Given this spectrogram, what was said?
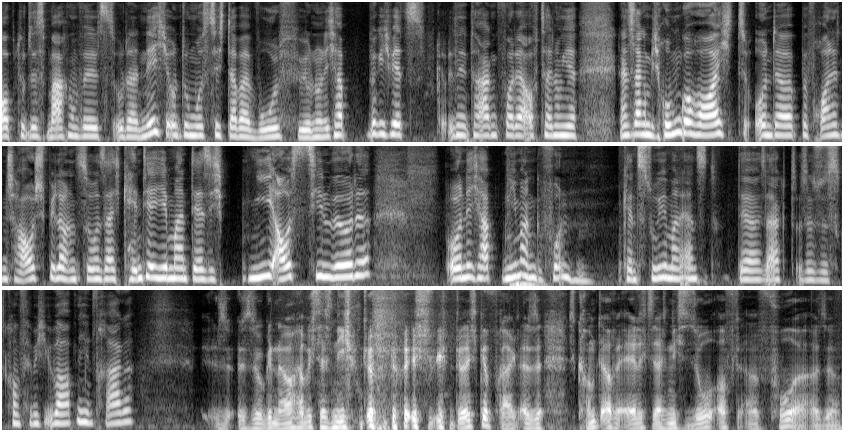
ob du das machen willst oder nicht und du musst dich dabei wohlfühlen. Und ich habe wirklich jetzt in den Tagen vor der Aufzeichnung hier ganz lange mich rumgehorcht unter befreundeten Schauspielern und so und sage, ich kennt ihr jemand, der sich nie ausziehen würde? Und ich habe niemanden gefunden. Kennst du jemanden ernst? Der sagt, also das kommt für mich überhaupt nicht in Frage? So, so genau habe ich das nicht durch, durchgefragt. Also es kommt auch ehrlich gesagt nicht so oft äh, vor. Also,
